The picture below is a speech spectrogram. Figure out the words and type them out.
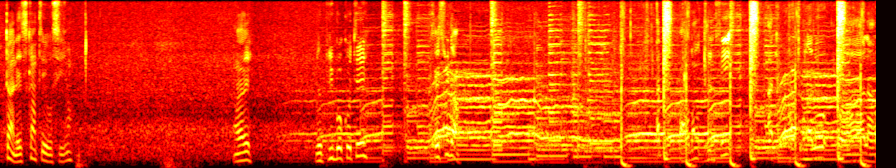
Putain, elle est esquintée aussi. Hein. Allez. Le plus beau côté, c'est celui-là. Pardon, jeune fille. Allez, on tourne à l'eau. Voilà.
